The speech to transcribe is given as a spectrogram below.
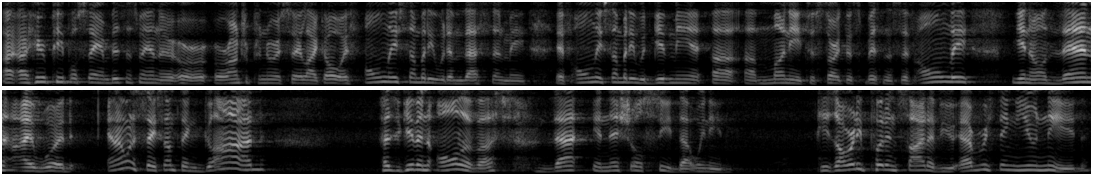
I, I hear people saying, businessmen or, or, or, entrepreneurs say, like, oh, if only somebody would invest in me. If only somebody would give me money to start this business. If only, you know, then I would. And I want to say something. God has given all of us that initial seed that we need. He's already put inside of you everything you need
